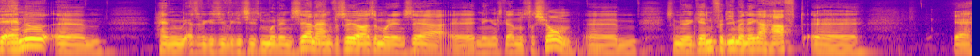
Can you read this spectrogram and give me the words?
det andet, øh, han, altså vi kan sige, vi kan sige sådan moderniserende, han forsøger også at modernisere øh, den engelske administration, øh, som jo igen, fordi man ikke har haft øh, ja,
